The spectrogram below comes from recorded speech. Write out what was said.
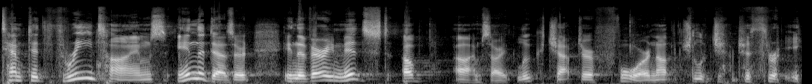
tempted three times in the desert in the very midst of uh, I'm sorry, Luke chapter 4, not Luke chapter 3,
